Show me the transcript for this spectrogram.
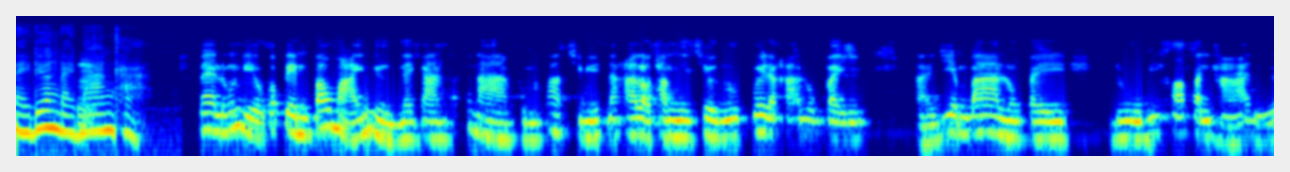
ในเรื่องใดบ้างค่ะ แม่ลุงเดี่ยวก็เป็นเป้าหมายหนึ่งในการพัฒนาคุณภาพชีวิตนะคะ เราทำในเชิงลุกด้วยนะคะ ลงไปเยี่ยมบ้านลงไปดูวิเคราะห์ปัญหาหรือ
